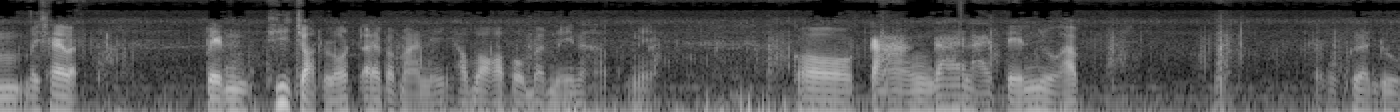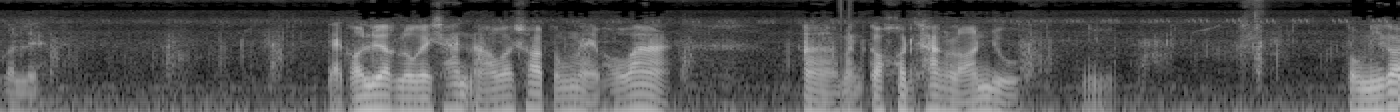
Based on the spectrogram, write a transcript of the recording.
มป์ไม่ใช่แบบ เป็นที่จอดรถอะไรประมาณนี้เขาบอกกับผมแบบนี้นะครับเนี่ยก็กางได้หลายเต็นท์อยู่ครับเพื่อนๆดูกันเลย แต่ก็เลือกโลเคชั่นเอาว่าชอบตรงไหน เพราะว่าอ่ามันก็ค่อนข้างร้อนอยู่นี่ตรงนี้ก็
